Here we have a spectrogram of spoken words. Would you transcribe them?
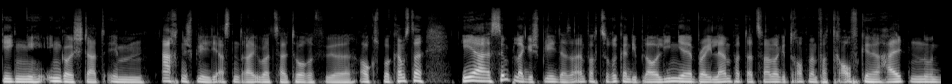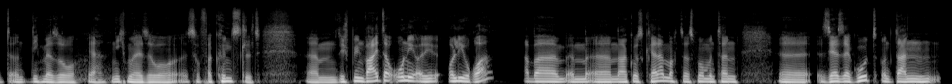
gegen Ingolstadt im achten Spiel die ersten drei Überzahltore für Augsburg. Da eher simpler gespielt, also einfach zurück an die blaue Linie. Bray Lamp hat da zweimal getroffen, einfach draufgehalten und, und nicht mehr so, ja, nicht mehr so, so verkünstelt. Ähm, die spielen weiter ohne Olli, Olli Roy, aber ähm, äh, Markus Keller macht das momentan äh, sehr, sehr gut. Und dann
